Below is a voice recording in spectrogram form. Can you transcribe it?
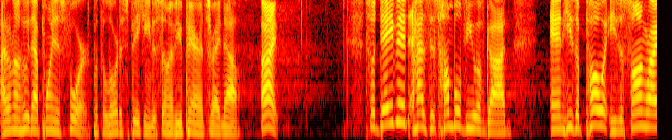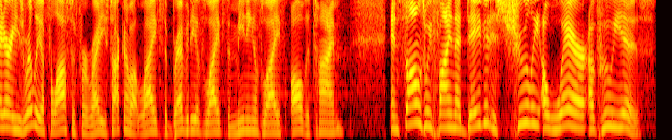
I don't know who that point is for, but the Lord is speaking to some of you parents right now. All right. So David has this humble view of God, and he's a poet, he's a songwriter, he's really a philosopher, right? He's talking about life, the brevity of life, the meaning of life all the time. In Psalms, we find that David is truly aware of who he is.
